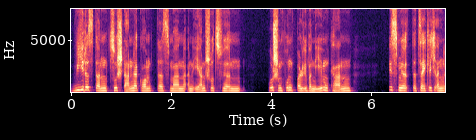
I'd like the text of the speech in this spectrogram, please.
wie das dann zustande kommt, dass man einen Ehrenschutz für einen Burschenbundball übernehmen kann, ist mir tatsächlich ein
